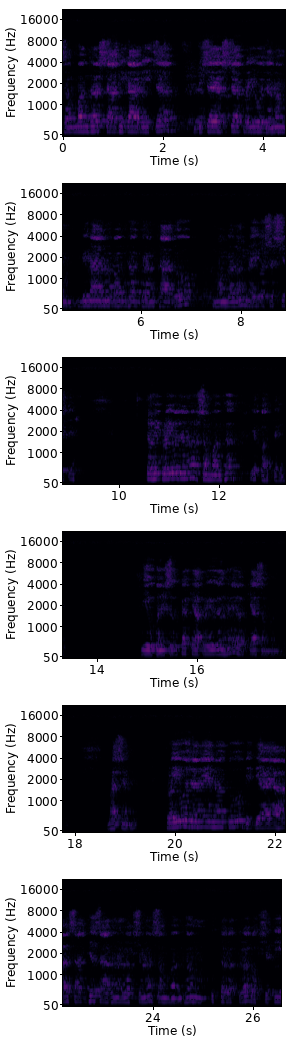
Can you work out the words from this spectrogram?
संबंध साधिकारी च विषयश्च प्रयोजनम बिनानुबंध ग्रंथादो मंगलम नैव शस्यते तभी प्रयोजन और संबंध ये कहते हैं। ये उपनिषद का क्या प्रयोजन है और क्या संबंध है? भाष्य में प्रयोजन तो विद्याया साध्य साधन लक्षण संबंधम उत्तरत्र वक्ष्यति।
